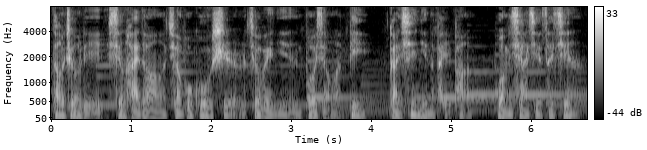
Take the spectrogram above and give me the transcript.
到这里，星海的全部故事就为您播讲完毕，感谢您的陪伴，我们下节再见。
